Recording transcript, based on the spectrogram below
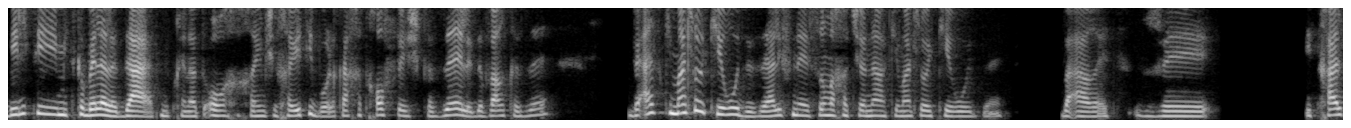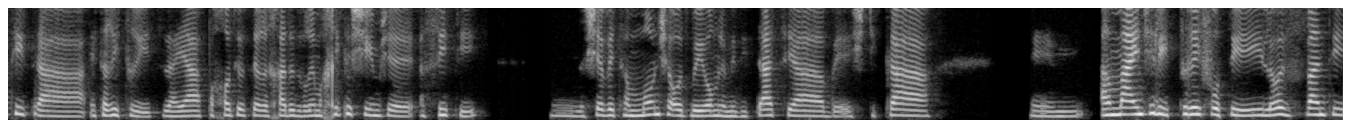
בלתי מתקבל על הדעת מבחינת אורח החיים שחייתי בו לקחת חופש כזה לדבר כזה. ואז כמעט לא הכירו את זה זה היה לפני 21 שנה כמעט לא הכירו את זה בארץ. ו... התחלתי את, ה, את הריטריט, זה היה פחות או יותר אחד הדברים הכי קשים שעשיתי, לשבת המון שעות ביום למדיטציה, בשתיקה, ה mind שלי הטריף אותי, לא הבנתי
